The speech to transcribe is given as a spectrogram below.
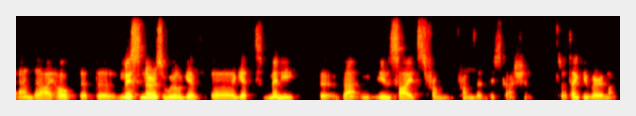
and I hope that the listeners will get uh, get many insights from from the discussion. So thank you very much.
